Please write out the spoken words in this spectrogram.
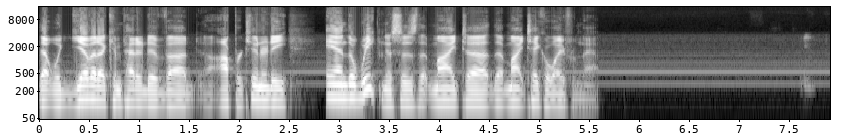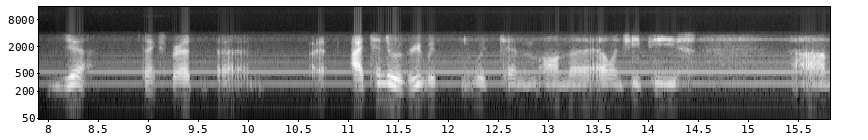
that would give it a competitive uh, opportunity, and the weaknesses that might uh, that might take away from that? Yeah, thanks, Brad. Uh, I, I, tend to agree with with Tim on the LNG piece. Um,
